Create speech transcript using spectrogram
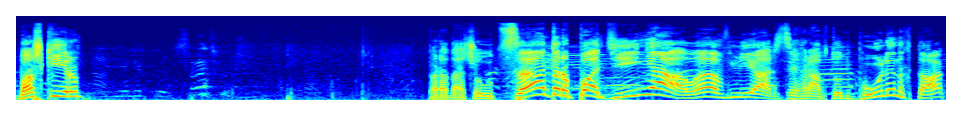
Башкір. Передача у центр падіння, але в м'яч зіграв тут булінг. Так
